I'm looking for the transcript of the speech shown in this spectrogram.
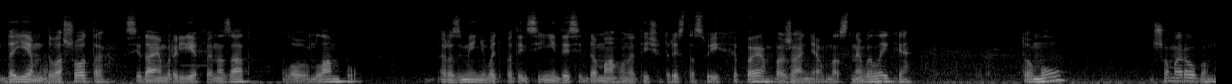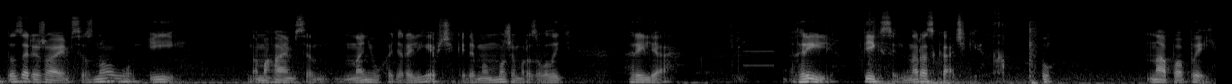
Даємо два шота, сідаємо рельєфи назад, ловимо лампу. Розмінювати потенційні 10 дамагу на 1300 своїх хп. Бажання в нас невелике. Тому, що ми робимо? Дозаряджаємося знову і намагаємося нанюхати рельєфчики, де ми можемо розвалити гриля. Гриль, піксель на розкачки. Фу. На попий.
